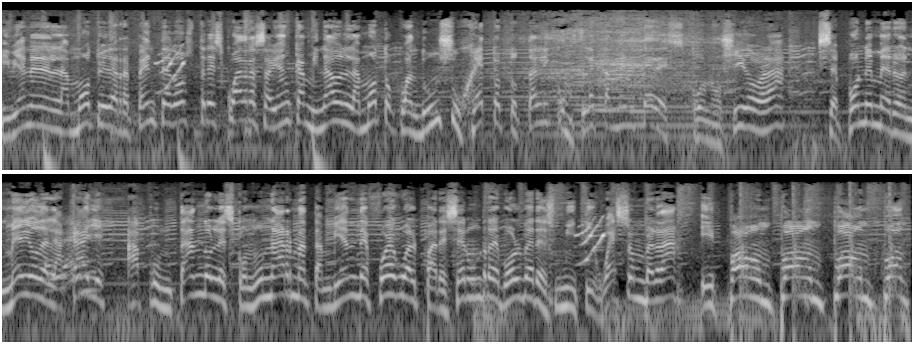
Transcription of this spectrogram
Y vienen en la moto y de repente dos, tres cuadras habían caminado en la moto cuando un sujeto total y completamente desconocido, ¿verdad? Se pone mero en medio de la calle apuntándoles con un arma también de fuego, al parecer un revólver Smith Wesson, ¿verdad? Y pom, pom, pom, pom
